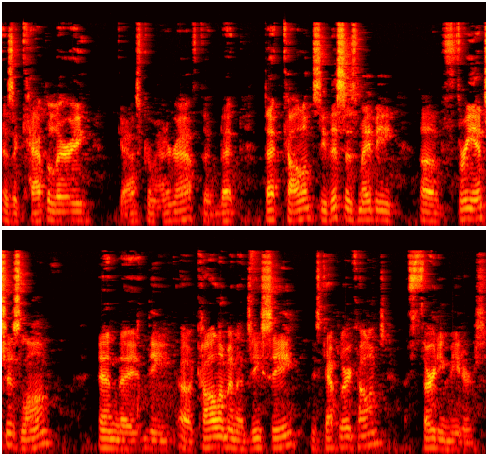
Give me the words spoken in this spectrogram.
as a capillary gas chromatograph. That that that column. See, this is maybe uh, three inches long, and the the uh, column in a GC, these capillary columns, are 30 meters.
